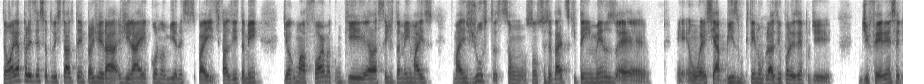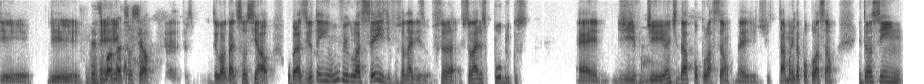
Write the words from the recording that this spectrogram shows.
Então, olha a presença do Estado tem para girar, girar a economia nesses países, fazer também de alguma forma com que elas sejam também mais, mais justas. São, são sociedades que têm menos é, é, esse abismo que tem no Brasil, por exemplo, de diferença de, de desigualdade é, social. Desigualdade social. O Brasil tem 1,6 de funcionários, funcionários públicos é, de, diante da população, né, de, de, tamanho da população. Então, assim.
